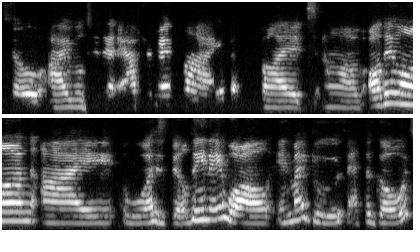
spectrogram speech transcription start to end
so I will do that after my live. But um, all day long, I was building a wall in my booth at the Goat.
